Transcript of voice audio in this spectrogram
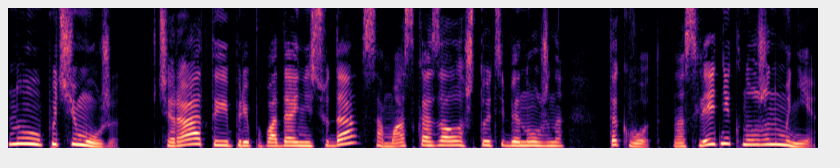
Ну, почему же? Вчера ты при попадании сюда сама сказала, что тебе нужно. Так вот, наследник нужен мне.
